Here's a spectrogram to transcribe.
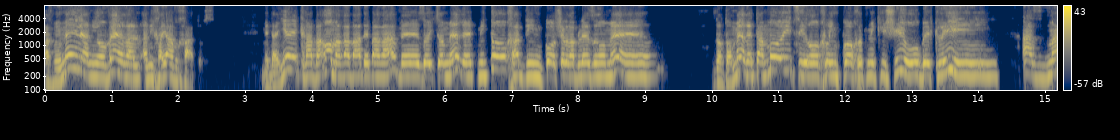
אז ממילא אני עובר, על, אני חייב חטוס. מדייק רב העומר רבא דברא, וזאת אומרת, מתוך הדין פה של רב לזר אומר, זאת אומרת, המויצי אוכלים פוחת מקישיור בכלי, אז מה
